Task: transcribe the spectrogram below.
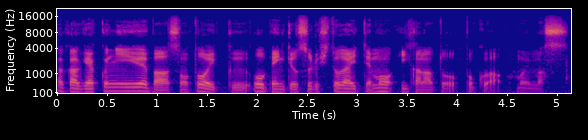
だから逆に言えばその TOEIC を勉強する人がいてもいいかなと僕は思います。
